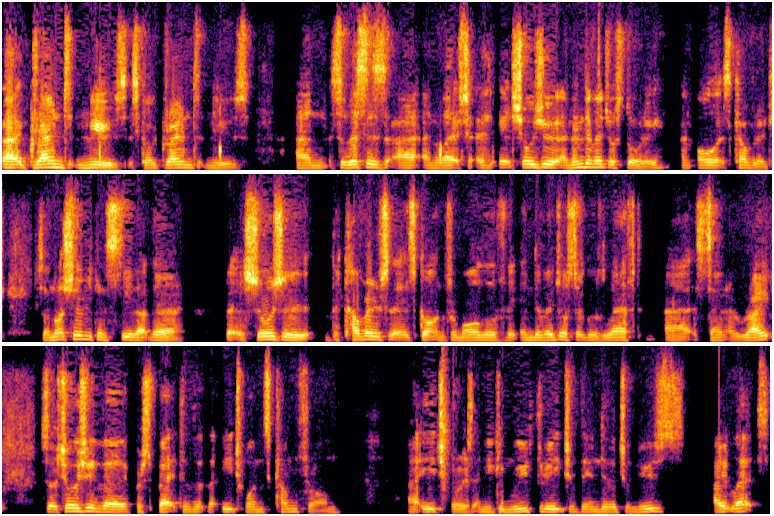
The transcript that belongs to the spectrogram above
Uh, Ground News. It's called Ground News, and so this is uh, an election. It shows you an individual story and all its coverage. So I'm not sure if you can see that there, but it shows you the coverage that it's gotten from all of the individuals. So it goes left, uh, center, right. So it shows you the perspective that, that each one's come from, uh, each stories, and you can read through each of the individual news outlets.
